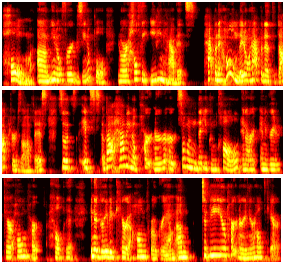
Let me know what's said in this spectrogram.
home um, you know for example you know our healthy eating habits happen at home. They don't happen at the doctor's office. So it's it's about having a partner or someone that you can call in our integrated care at home part help integrated care at home program um, to be your partner in your healthcare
